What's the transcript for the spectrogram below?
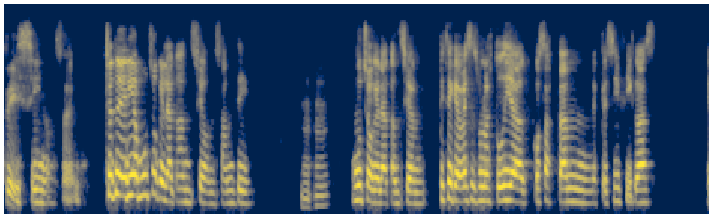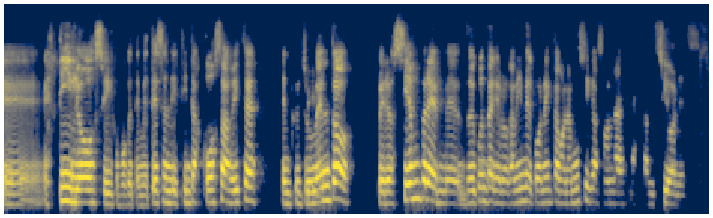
Sí. sí, no sé. Yo te diría mucho que la canción, Santi. Mucho que la canción. Viste que a veces uno estudia cosas tan específicas, eh, estilos, y como que te metes en distintas cosas, ¿viste? En tu instrumento pero siempre me doy cuenta que lo que a mí me conecta con la música son las, canciones,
